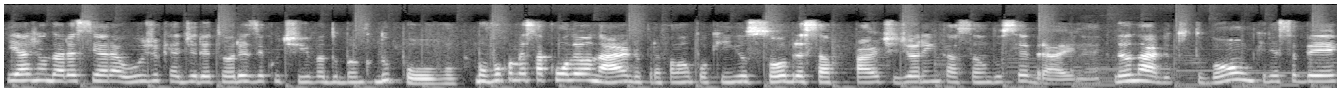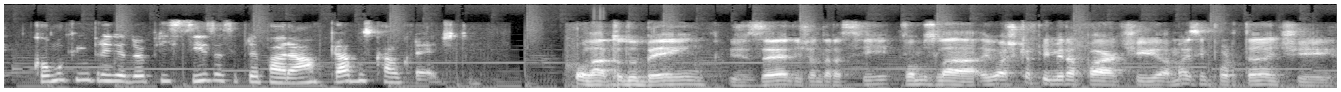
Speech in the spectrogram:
e a Jandara C. Araújo, que é diretora executiva do Banco do Povo. Bom, vou começar com o Leonardo para falar um pouquinho sobre essa parte de orientação do Sebrae, né? Leonardo, tudo bom? Queria saber como que o empreendedor precisa se preparar para buscar o crédito. Olá, tudo bem? Gisele, Jandaraci. Vamos lá. Eu acho que a primeira parte, a mais importante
